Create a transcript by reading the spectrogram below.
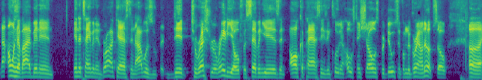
not only have I been in entertainment and broadcasting, I was did terrestrial radio for seven years in all capacities, including hosting shows, producing from the ground up. So, uh,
